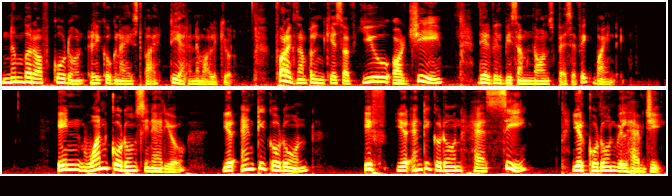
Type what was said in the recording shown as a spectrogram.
number of codon recognized by tRNA molecule. For example, in case of U or G, there will be some non-specific binding. In one codon scenario, your anticodon, if your anticodon has C, your codon will have G.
